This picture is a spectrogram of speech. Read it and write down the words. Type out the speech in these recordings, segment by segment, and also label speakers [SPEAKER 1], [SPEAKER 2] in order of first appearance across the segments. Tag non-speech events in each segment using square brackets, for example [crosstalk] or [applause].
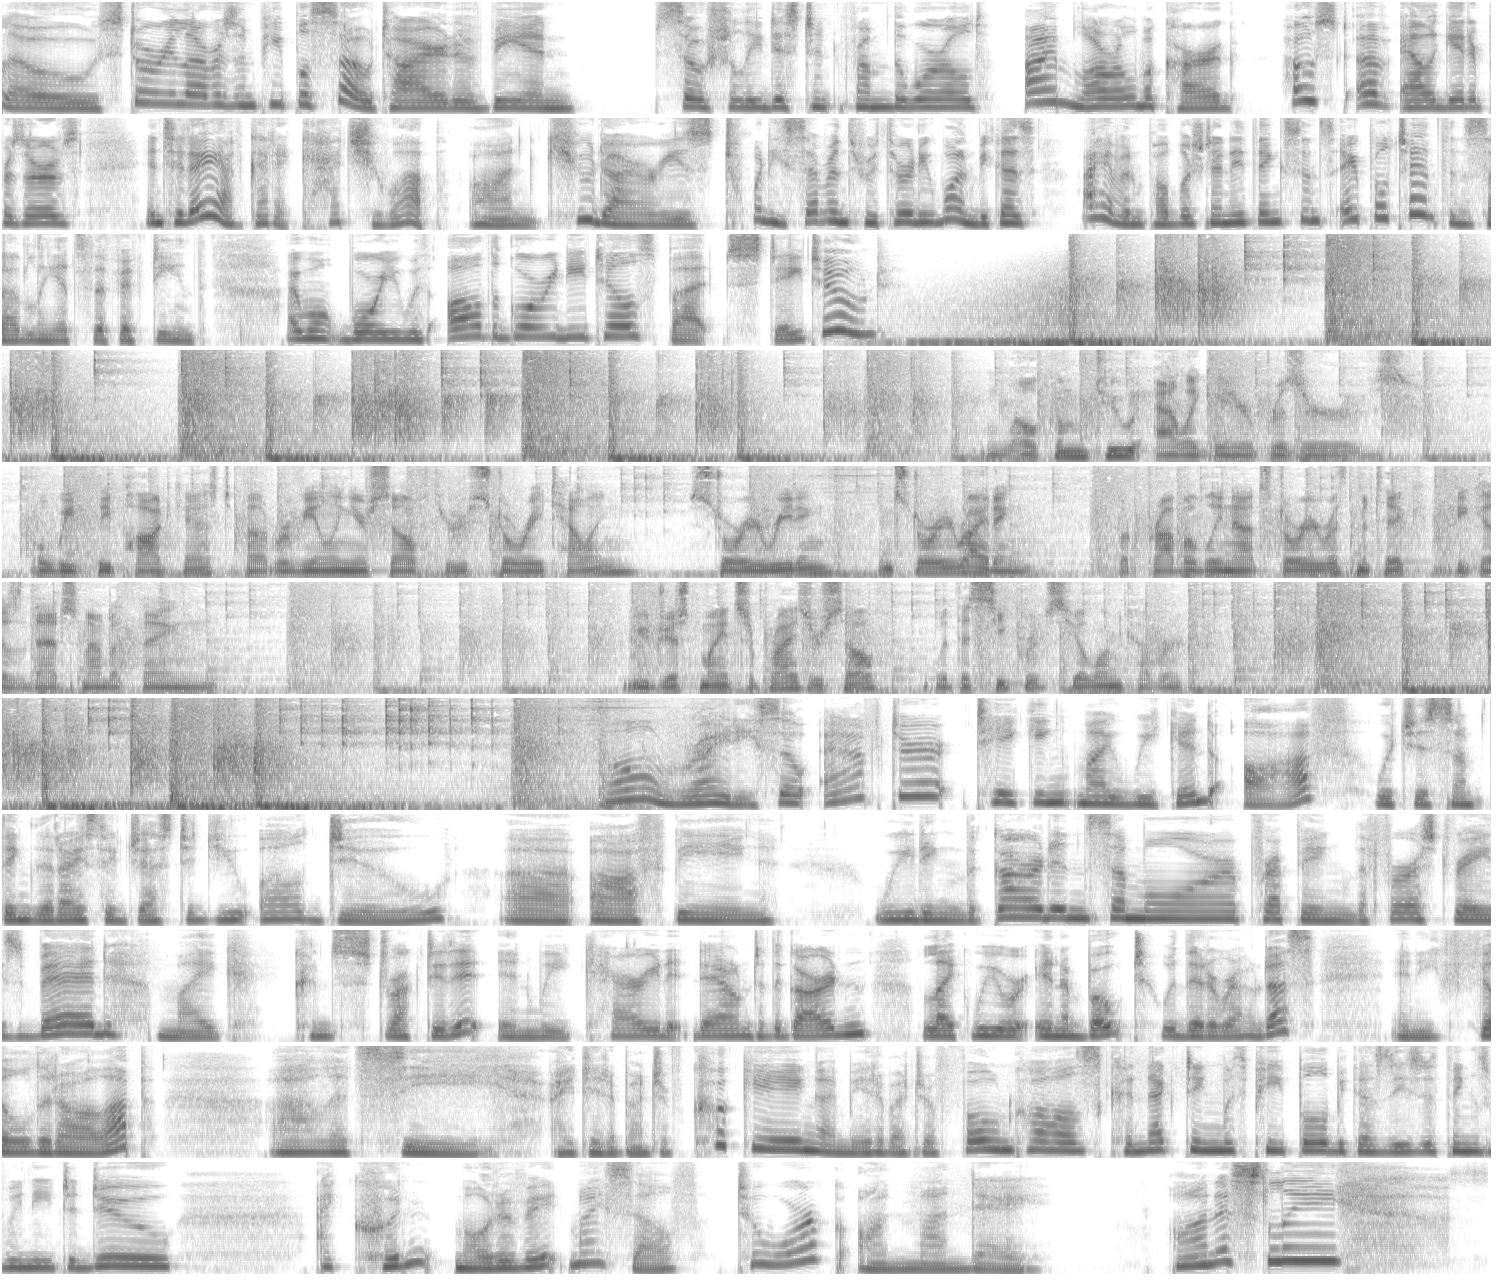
[SPEAKER 1] Hello, story lovers and people so tired of being socially distant from the world. I'm Laurel McHargue, host of Alligator Preserves, and today I've got to catch you up on Q Diaries 27 through 31 because I haven't published anything since April 10th and suddenly it's the 15th. I won't bore you with all the gory details, but stay tuned.
[SPEAKER 2] Welcome to Alligator Preserves, a weekly podcast about revealing yourself through storytelling, story reading, and story writing, but probably not story arithmetic because that's not a thing. You just might surprise yourself with the secrets you'll uncover.
[SPEAKER 1] Alrighty, so after taking my weekend off, which is something that I suggested you all do, uh, off being weeding the garden some more, prepping the first raised bed. Mike constructed it and we carried it down to the garden like we were in a boat with it around us and he filled it all up. Uh, let's see. I did a bunch of cooking. I made a bunch of phone calls, connecting with people because these are things we need to do. I couldn't motivate myself to work on Monday. Honestly,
